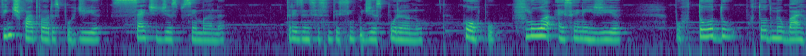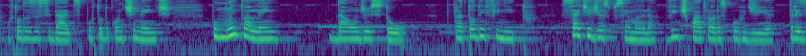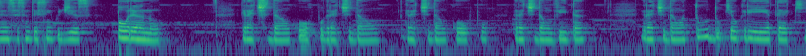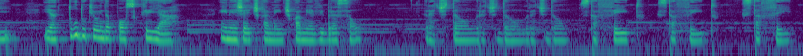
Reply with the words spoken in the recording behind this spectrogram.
24 horas por dia, 7 dias por semana 365 dias por ano. Corpo, flua essa energia por todo por todo o meu bairro, por todas as cidades, por todo o continente, por muito além da onde eu estou, para todo o infinito, sete dias por semana, 24 horas por dia, 365 dias por ano. Gratidão, corpo, gratidão, gratidão, corpo, gratidão, vida, gratidão a tudo que eu criei até aqui e a tudo que eu ainda posso criar energeticamente com a minha vibração. Gratidão, gratidão, gratidão. Está feito, está feito, está feito.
